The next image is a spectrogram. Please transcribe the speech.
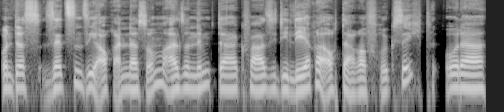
Und das setzen Sie auch anders um? Also nimmt da quasi die Lehre auch darauf Rücksicht oder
